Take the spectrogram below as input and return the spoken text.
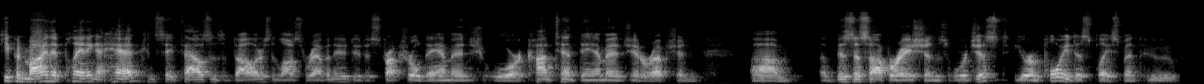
Keep in mind that planning ahead can save thousands of dollars in lost revenue due to structural damage or content damage, interruption um, business operations, or just your employee displacement who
